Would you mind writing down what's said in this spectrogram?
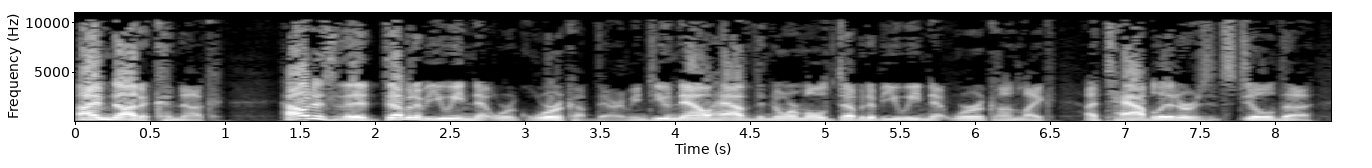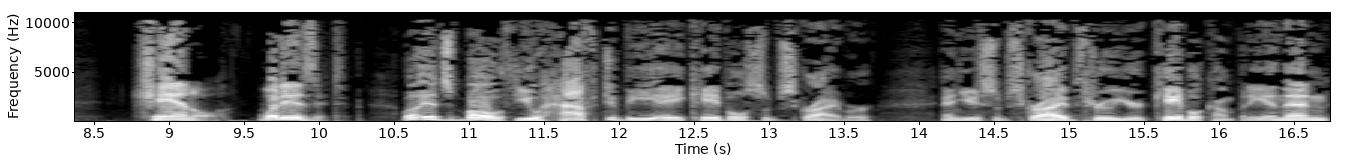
I'm not a Canuck. How does the WWE network work up there? I mean, do you now have the normal WWE network on like a tablet or is it still the channel? What is it? Well, it's both. You have to be a cable subscriber and you subscribe through your cable company and then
